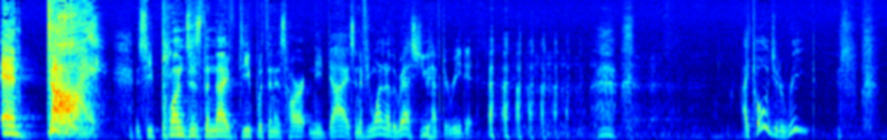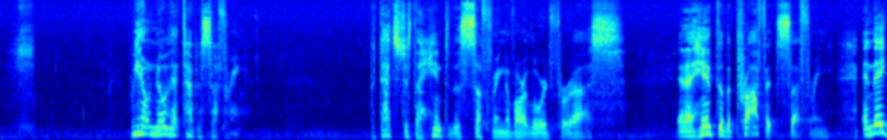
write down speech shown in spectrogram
and die. As he plunges the knife deep within his heart and he dies. And if you want to know the rest, you have to read it. I told you to read. We don't know that type of suffering. But that's just a hint of the suffering of our Lord for us and a hint of the prophet's suffering. And they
